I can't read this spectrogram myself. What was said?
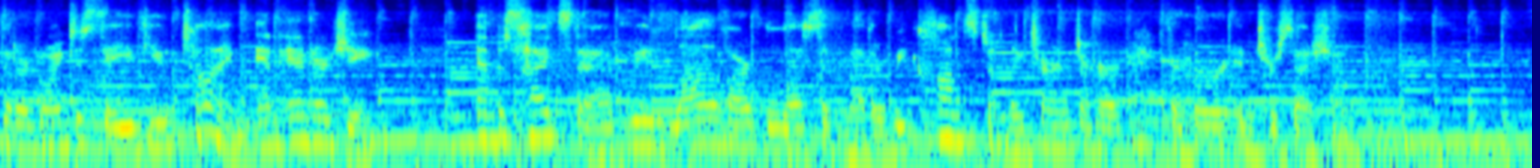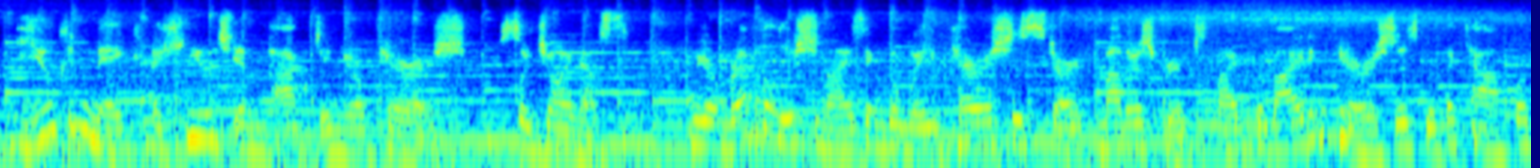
that are going to save you time and energy. And besides that, we love our Blessed Mother. We constantly turn to her for her intercession. You can make a huge impact in your parish, so join us. We are revolutionizing the way parishes start mothers groups by providing parishes with a Catholic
